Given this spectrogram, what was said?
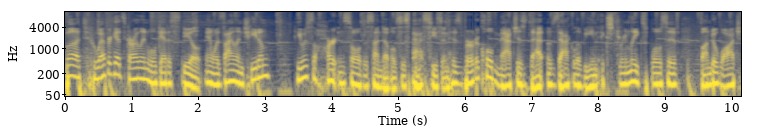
But whoever gets Garland will get a steal. And with Zylan Cheatham, he was the heart and soul of the Sun Devils this past season. His vertical matches that of Zach LaVine, extremely explosive, fun to watch.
